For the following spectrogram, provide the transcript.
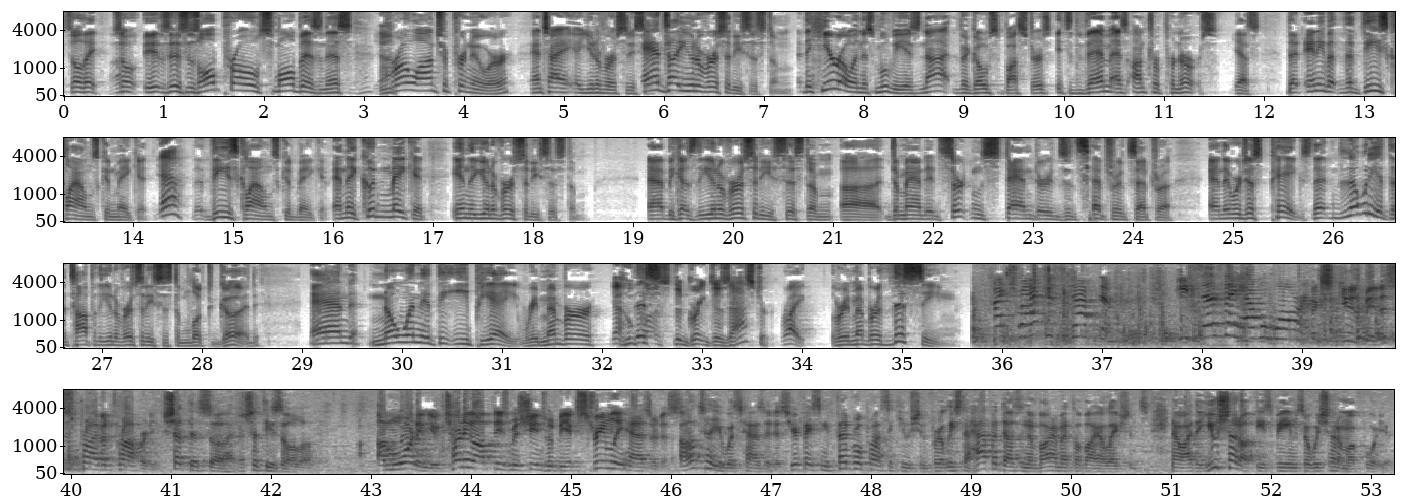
So they so is, this is all pro small business, pro entrepreneur, Anti-university. system. anti university system. the hero in this movie is not the Ghostbusters. It's them as entrepreneurs. Yes, that anybody that these clowns can make it. Yeah. that these clowns could make it, and they couldn't make it in the university system. Uh, because the university system uh, demanded certain standards, et cetera, et cetera, and they were just pigs. That nobody at the top of the university system looked good, and no one at the EPA. Remember Yeah, who this? caused the great disaster? Right. Remember this scene. I tried to stop them. He says they have a warrant. Excuse me, this is private property. Shut this off. Shut these all off. I'm warning you, turning off these machines would be extremely hazardous. I'll tell you what's hazardous. You're facing federal prosecution for at least a half a dozen environmental violations. Now, either you shut off these beams or we shut them off for you.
